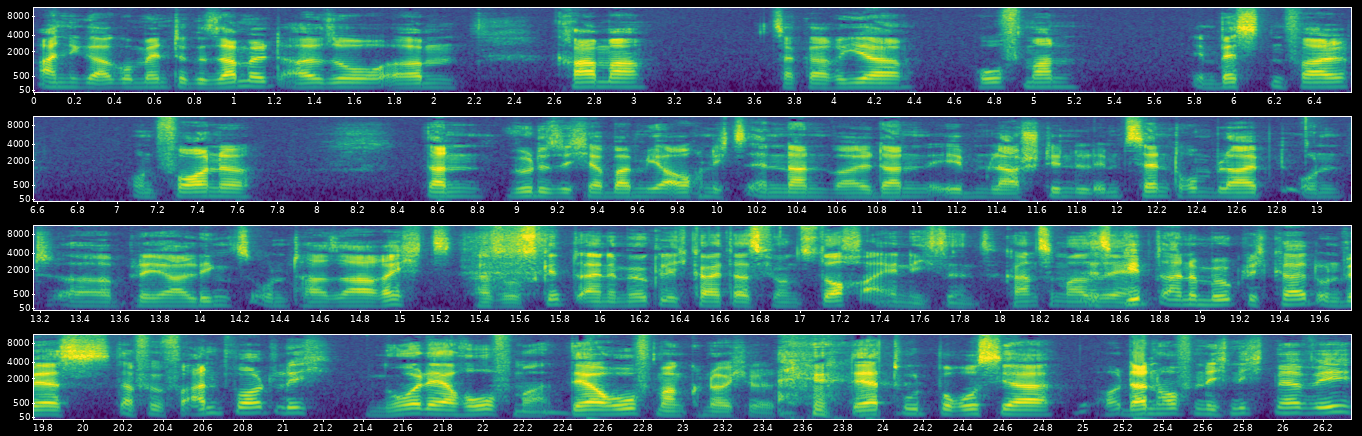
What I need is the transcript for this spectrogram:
einige Argumente gesammelt. Also ähm, Kramer, Zakaria, Hofmann im besten Fall und vorne dann würde sich ja bei mir auch nichts ändern, weil dann eben Lars Stindl im Zentrum bleibt und äh, Player links und Hazard rechts. Also es gibt eine Möglichkeit, dass wir uns doch einig sind. Kannst du mal Es sehen. gibt eine Möglichkeit und wer ist dafür verantwortlich? Nur der Hofmann. Der Hofmann-Knöchel. Der tut Borussia dann hoffentlich nicht mehr weh.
